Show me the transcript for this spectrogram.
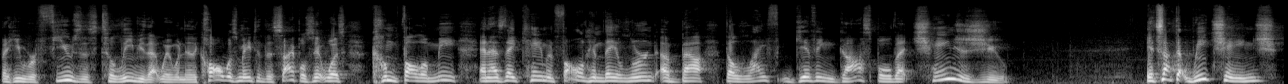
but he refuses to leave you that way. When the call was made to the disciples, it was, Come follow me. And as they came and followed him, they learned about the life giving gospel that changes you. It's not that we change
